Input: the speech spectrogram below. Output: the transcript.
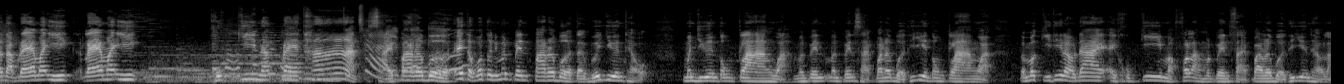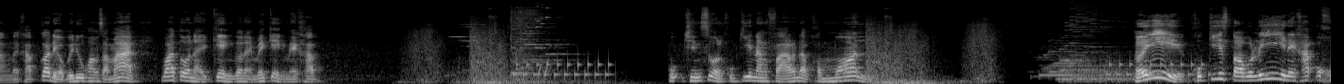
ระดับแรมาอีก แรมาอีก คุกกี้นักแปรธาตุสายปลาระเบิด เอ้ยแต่ว่าตัวนี้มันเป็นปลาระเบิดแต่ว่ายืนแถว มันยืนตรงกลางว่ะ มันเป็นมันเป็นสายปลาระเบิดที่ยืนตรงกลางว่ะ แต่เมื่อกี้ที่เราได้ไอ้คุกกี้หมักฝรั่งมันเป็นสายปลาระเบิดที่ยืนแถวหลังนะครับ ก็เดี๋ยวไปดูความสามารถว่าตัวไหนเก่งตัวไหนไม่เก่งนะครับคุชิ้นส่วนคุกกี้นางฟ้าระดับคอมมอน เฮ้ยคุกกี้สตรอเบอรี่นะครับโอ้โห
